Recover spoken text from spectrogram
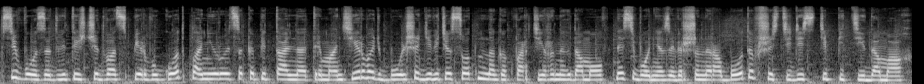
Всего за 2021 год планируется капитально отремонтировать больше 900 многоквартирных домов. На сегодня завершены работы в 65 домах.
